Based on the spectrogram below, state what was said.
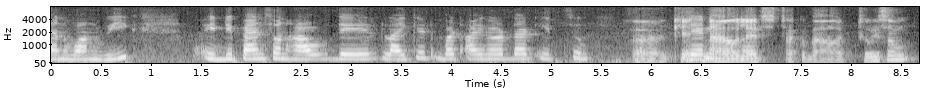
than one week. It depends on how they like it but i heard that it's um, Okay, now let's talk about tourism.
